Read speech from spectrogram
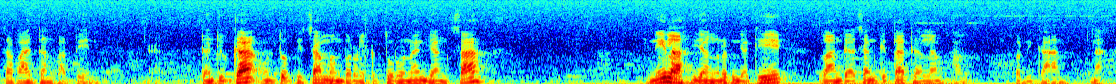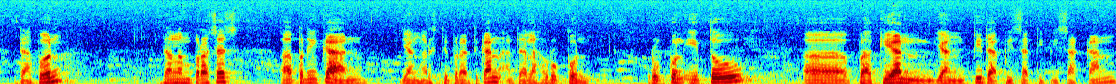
secara dan batin. Ya. dan juga untuk bisa memperoleh keturunan yang sah inilah yang harus menjadi landasan kita dalam hal pernikahan. Nah adapun dalam proses uh, pernikahan yang harus diperhatikan adalah rukun rukun itu eh, bagian yang tidak bisa dipisahkan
